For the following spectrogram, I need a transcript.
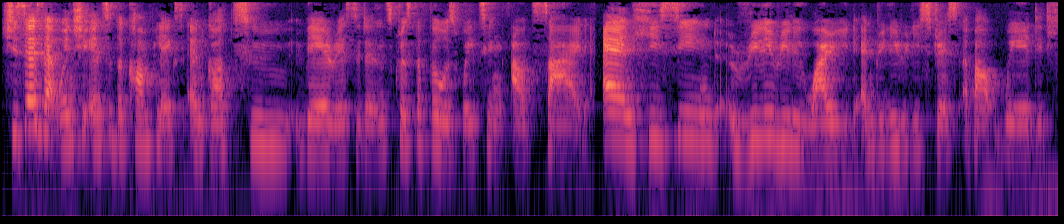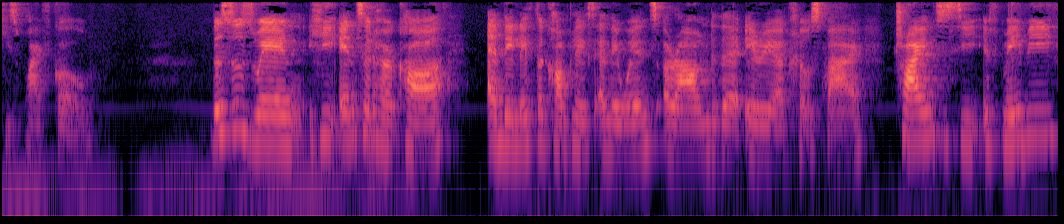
She says that when she entered the complex and got to their residence, Christopher was waiting outside and he seemed really, really worried and really, really stressed about where did his wife go. This is when he entered her car and they left the complex and they went around the area close by trying to see if maybe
